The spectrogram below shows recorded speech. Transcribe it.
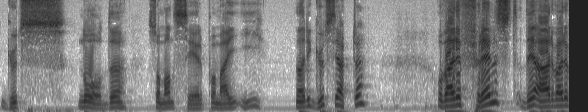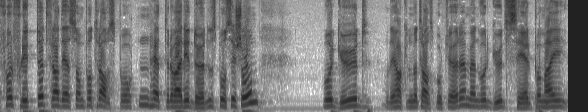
Guds nåde som han ser på meg i. Den er i Guds hjerte. Å være frelst, det er å være forflyttet fra det som på travsporten heter å være i dødens posisjon, hvor Gud og det har ikke noe med travsport å gjøre, men hvor Gud ser på meg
